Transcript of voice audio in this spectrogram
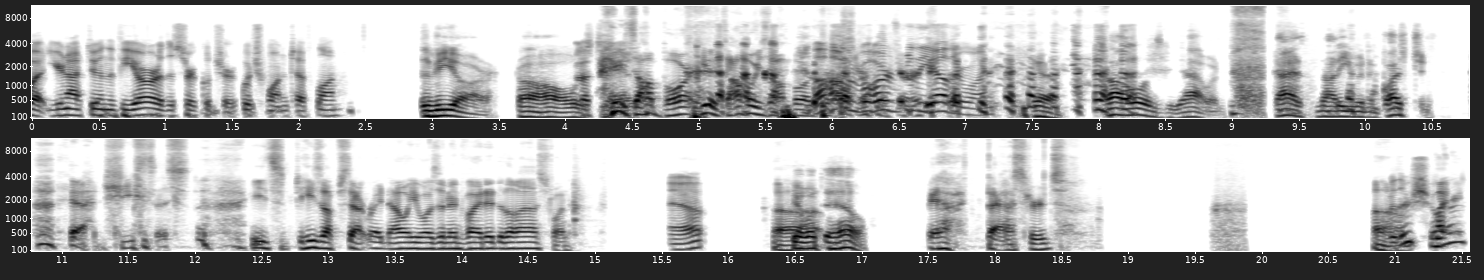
what you're not doing the VR or the circle jerk? Which one, Teflon? the VR. I'll always, do He's on board. He's always on board. for the on board for jerk. the other one. Yeah, I'll always do that one. That's not even a question. yeah, Jesus. He's he's upset right now. He wasn't invited to the last one. Yeah. Uh, yeah, what the hell? yeah, bastards. Were Um, there showing?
